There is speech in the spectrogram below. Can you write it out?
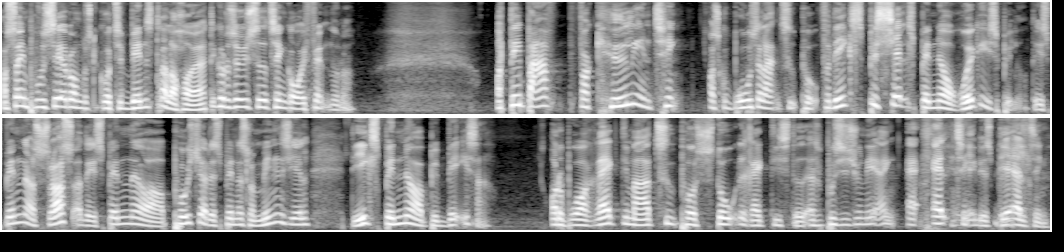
Og så improviserer du, om du skal gå til venstre eller højre. Det kan du seriøst sidde og tænke over i fem minutter. Og det er bare for kedelig en ting at skulle bruge så lang tid på. For det er ikke specielt spændende at rykke i spillet. Det er spændende at slås, og det er spændende at pushe, og det er spændende at slå minions ihjel. Det er ikke spændende at bevæge sig. Og du bruger rigtig meget tid på at stå det rigtige sted. Altså positionering er alting i det spil. Det er alting.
